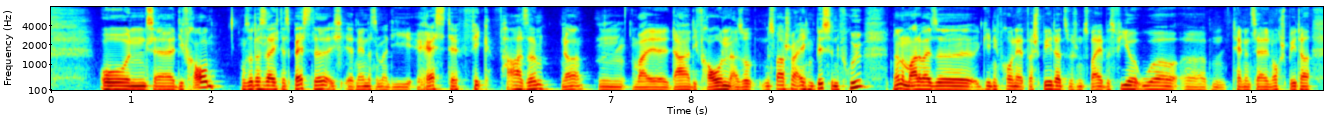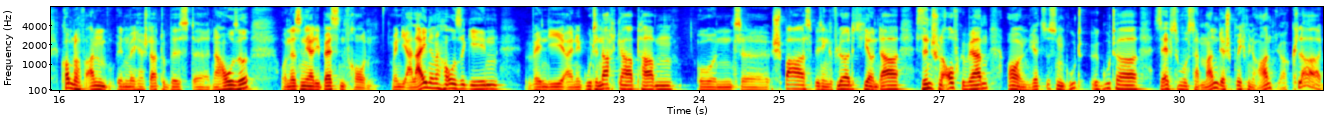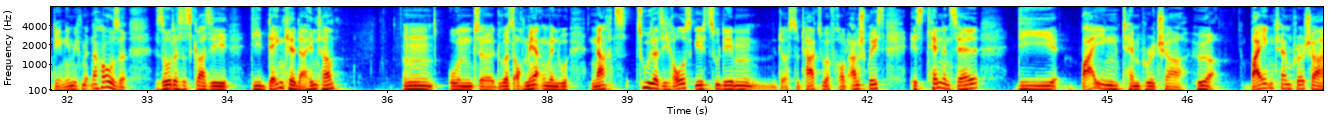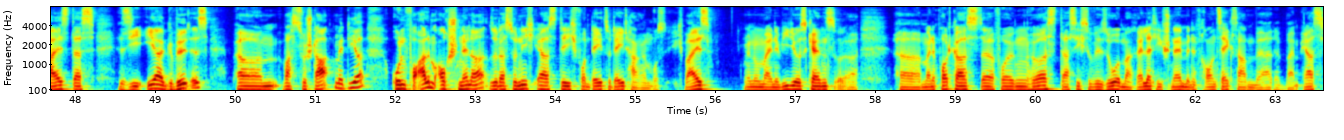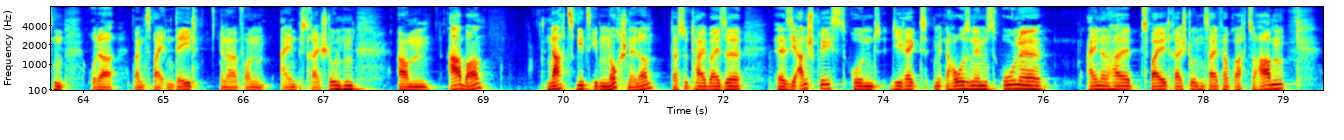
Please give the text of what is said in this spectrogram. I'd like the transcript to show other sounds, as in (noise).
Und äh, die Frau und so, das ist eigentlich das Beste. Ich nenne das immer die Reste-Fick-Phase, ja, mm, weil da die Frauen, also es war schon eigentlich ein bisschen früh. Ne, normalerweise gehen die Frauen ja etwas später, zwischen 2 bis 4 Uhr, äh, tendenziell noch später. Kommt darauf an, in welcher Stadt du bist, äh, nach Hause. Und das sind ja die besten Frauen. Wenn die alleine nach Hause gehen, wenn die eine gute Nacht gehabt haben, und äh, Spaß, bisschen geflirtet hier und da, sind schon aufgewärmt. Oh, und jetzt ist ein gut, äh, guter, selbstbewusster Mann, der spricht mich noch an. Ja klar, den nehme ich mit nach Hause. So, das ist quasi die Denke dahinter. Mm, und äh, du wirst auch merken, wenn du nachts zusätzlich rausgehst zu dem, dass du tagsüber Frauen ansprichst, ist tendenziell die Buying Temperature höher. Buying Temperature heißt, dass sie eher gewillt ist, ähm, was zu starten mit dir und vor allem auch schneller, sodass du nicht erst dich von Date zu Date hangeln musst. Ich weiß, wenn du meine Videos kennst oder äh, meine Podcast-Folgen hörst, dass ich sowieso immer relativ schnell mit den Frauen Sex haben werde. Beim ersten oder beim zweiten Date innerhalb von ein bis drei Stunden. Ähm, aber nachts geht es eben noch schneller, dass du teilweise äh, sie ansprichst und direkt mit nach Hause nimmst, ohne eineinhalb, zwei, drei Stunden Zeit verbracht zu haben.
